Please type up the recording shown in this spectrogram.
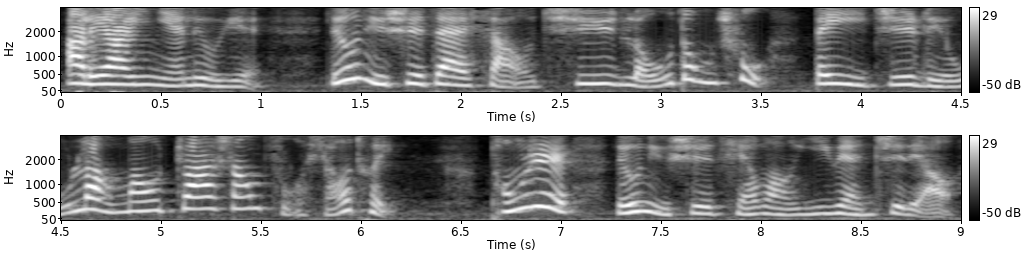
二零二一年六月。刘女士在小区楼栋处被一只流浪猫抓伤左小腿。同日，刘女士前往医院治疗，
